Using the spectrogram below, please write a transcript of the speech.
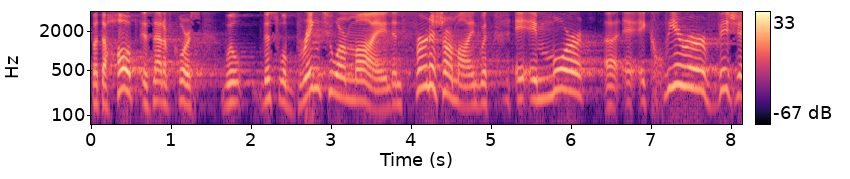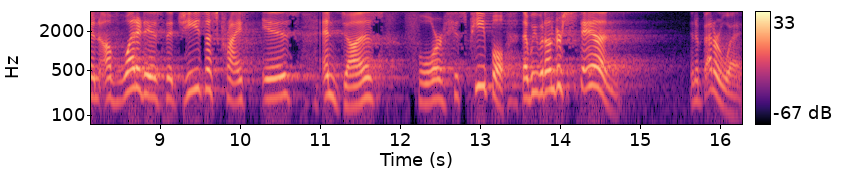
But the hope is that, of course, will this will bring to our mind and furnish our mind with a, a more uh, a clearer vision of what it is that Jesus Christ is and does for his people. That we would understand in a better way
